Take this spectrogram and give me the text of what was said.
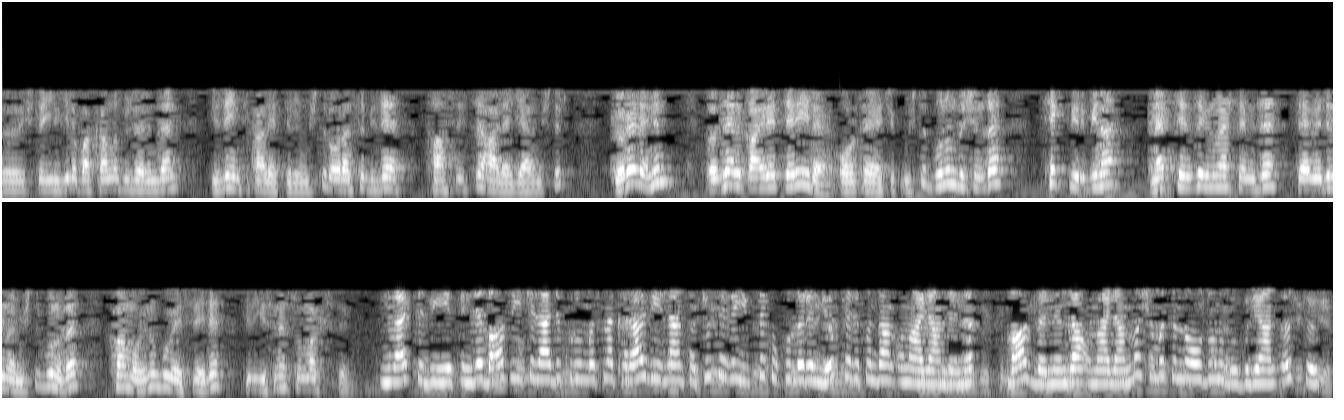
e, işte ilgili bakanlık üzerinden bize intikal ettirilmiştir. Orası bize tahsisli hale gelmiştir. Görele'nin özel gayretleriyle ortaya çıkmıştır. Bunun dışında tek bir bina merkezde üniversitemize devredilmemiştir. Bunu da kamuoyunun bu vesileyle bilgisine sunmak isterim. Üniversite bünyesinde bazı ilçelerde kurulmasına karar verilen fakülte ve yüksekokulların YÖK tarafından onaylandığını, bazılarının da onaylanma aşamasında olduğunu vurgulayan Öztürk,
